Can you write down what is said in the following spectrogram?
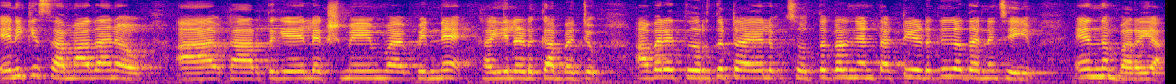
എനിക്ക് സമാധാനമാവും. ആ കാർത്തികയും ലക്ഷ്മിയും പിന്നെ കയ്യിലെടുക്കാൻ പറ്റും. അവരെ തീർത്തിട്ടായാലും സ്വത്തുക്കൾ ഞാൻ തട്ടിയെടുക്കുക തന്നെ ചെയ്യും. എന്നും പറയാം.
